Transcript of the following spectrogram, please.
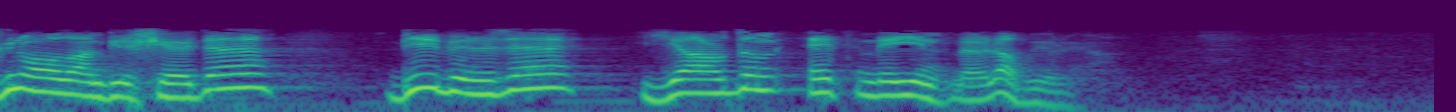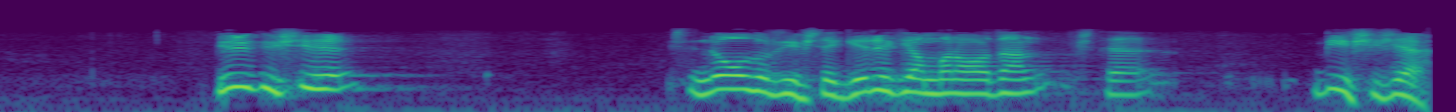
günah olan bir şeyde birbirinize yardım etmeyin. Mevla buyuruyor. Bir kişi işte ne olur diye işte gelirken bana oradan işte bir şişe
